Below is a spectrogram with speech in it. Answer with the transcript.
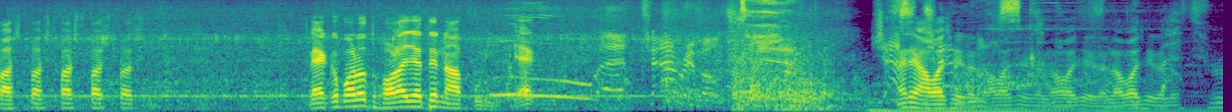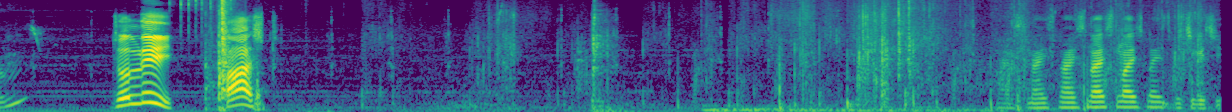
Fast fast fast fast fast একবারও ধরা যাতে না পড়ি। এক আরে আওয়াজ হয়ে গেল আওয়াজ হয়ে গেল আওয়াজ হয়ে গেল আওয়াজ হয়ে গেল। জলদি fast nice nice nice nice nice nice বেঁচে গেছি।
